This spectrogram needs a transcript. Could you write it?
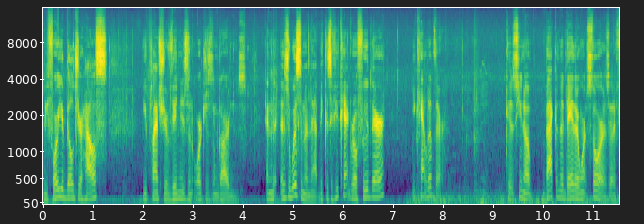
before you build your house, you plant your vineyards and orchards and gardens. And there's wisdom in that because if you can't grow food there, you can't live there. Because you know, back in the day there weren't stores, and if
